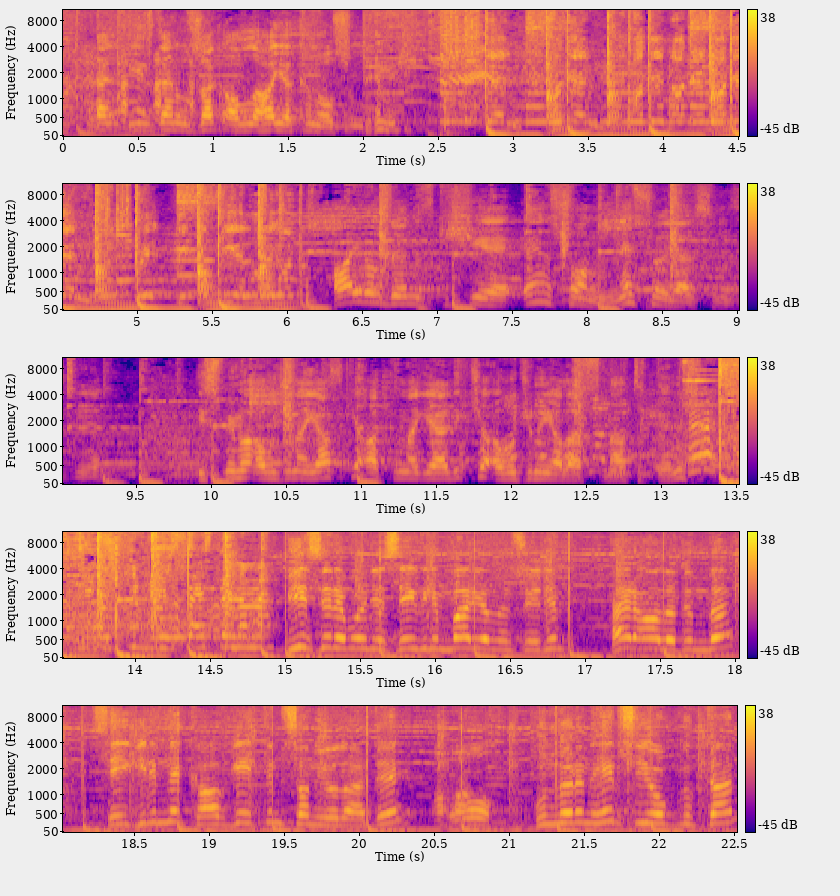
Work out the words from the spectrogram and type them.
Ben bizden uzak Allah'a yakın olsun demiş. Ayrıldığınız kişiye en son ne söylersiniz diye. İsmimi avucuna yaz ki aklına geldikçe avucunu yalarsın artık demiş. Bir sene boyunca sevgilim var yalan söyledim. Her ağladığımda sevgilimle kavga ettim sanıyorlardı. Bunların hepsi yokluktan.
